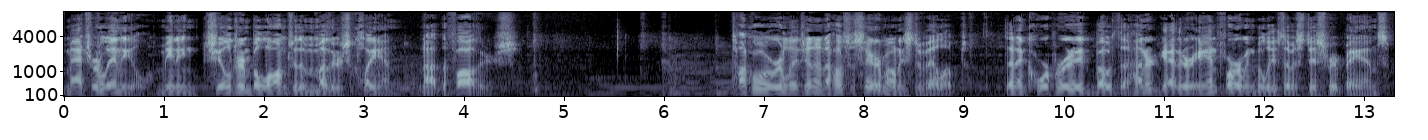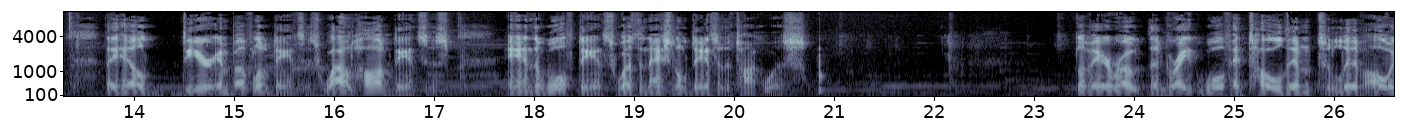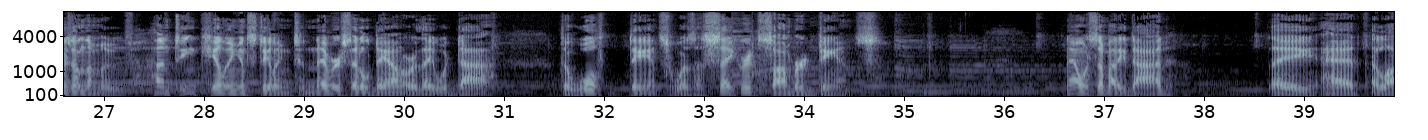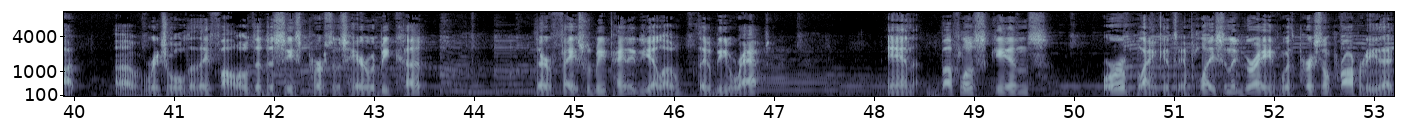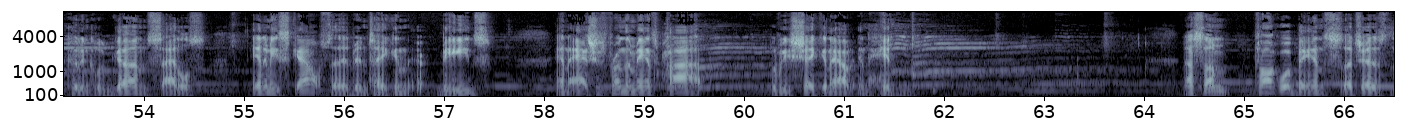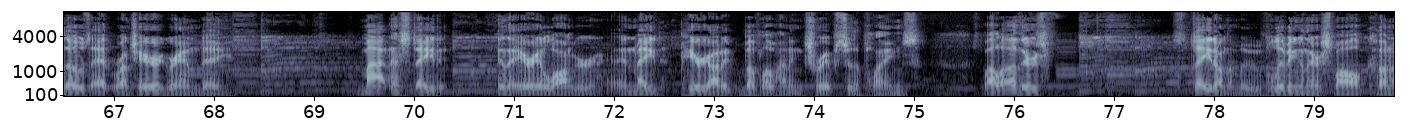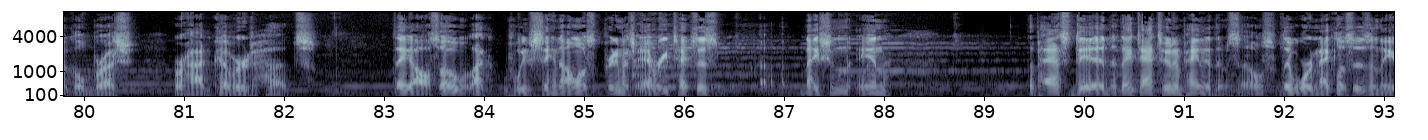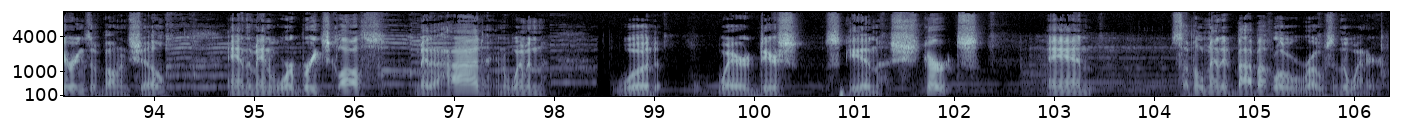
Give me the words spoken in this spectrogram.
matrilineal, meaning children belonged to the mother's clan, not the father's. Tonkawa religion and a host of ceremonies developed that incorporated both the hunter gatherer and farming beliefs of its disparate bands. They held deer and buffalo dances, wild hog dances, and the wolf dance was the national dance of the Tonkawas. LaVere wrote, The great wolf had told them to live always on the move, hunting, killing, and stealing, to never settle down or they would die. The wolf dance was a sacred, somber dance. Now, when somebody died, they had a lot of ritual that they followed. The deceased person's hair would be cut, their face would be painted yellow, they would be wrapped in buffalo skins or blankets and placed in a grave with personal property that could include guns, saddles, enemy scalps that had been taken, beads, and ashes from the man's pipe would be shaken out and hidden. Now, some Tonkawa bands, such as those at Rancheria Grande, might have stayed in the area longer and made periodic buffalo hunting trips to the plains, while others stayed on the move, living in their small conical brush or hide covered huts. They also, like we've seen almost pretty much every Texas uh, nation in the past did, they tattooed and painted themselves. They wore necklaces and the earrings of bone and shell, and the men wore breechcloths made of hide, and women would wear deerskin skirts and supplemented by buffalo robes in the winter.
